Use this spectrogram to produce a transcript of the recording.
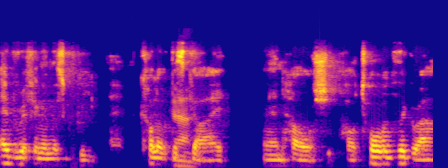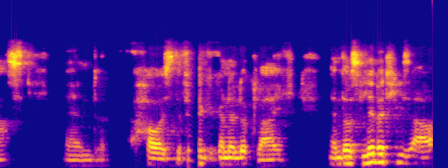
everything on the screen, color of the yeah. sky, and how how tall is the grass, and how is the figure going to look like. And those liberties are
